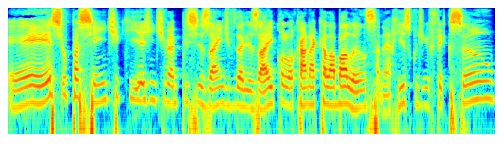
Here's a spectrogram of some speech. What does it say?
É esse o paciente que a gente vai precisar individualizar e colocar naquela balança, né? Risco de infecção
